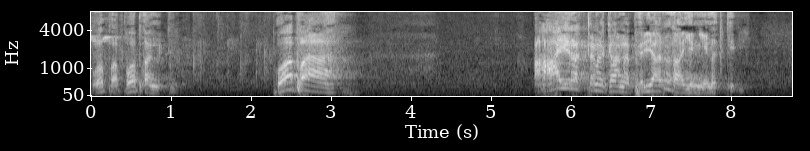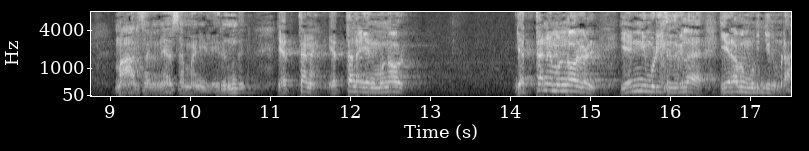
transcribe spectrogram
போப்பா போப்பா அங்கிட்டு. போப்பா ஆயிரக்கணக்கான பெரியாரடா என் இனத்தில். மார்சல் நேசமணியில் இருந்து எத்தனை எத்தனை என் முன்னோர்? எத்தனை முன்னோர்கள் எண்ணி முடிக்கிறதுக்குள்ள இரவு முடிஞ்சிரும்டா.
